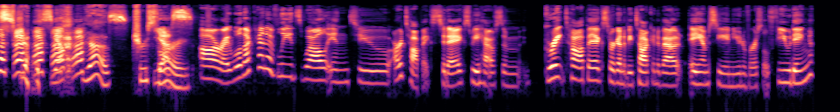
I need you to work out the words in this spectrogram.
yes, yes, Yep. yes, true story. Yes. All right. Well, that kind of leads well into our topics today because we have some great topics. We're going to be talking about AMC and Universal feuding.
